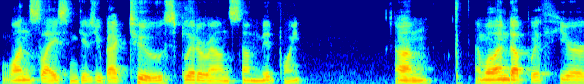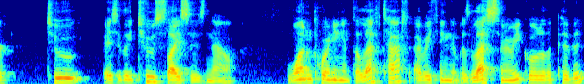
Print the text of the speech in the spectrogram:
one slice and gives you back two, split around some midpoint. Um, and we'll end up with here two, basically two slices now. One pointing at the left half, everything that was less than or equal to the pivot,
